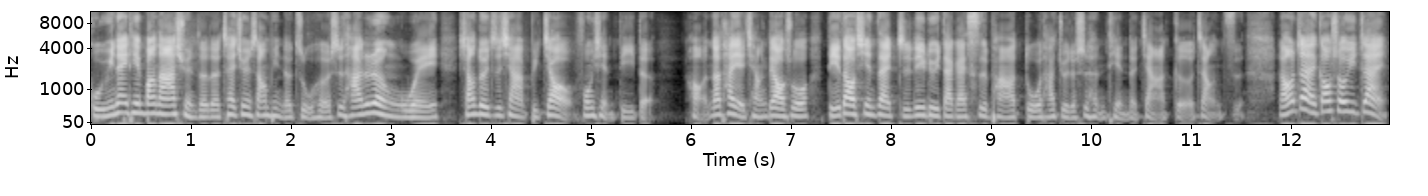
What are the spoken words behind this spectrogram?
古鱼那一天帮大家选择的债券商品的组合，是他认为相对之下比较风险低的。好，那他也强调说，跌到现在殖利率大概四趴多，他觉得是很甜的价格这样子。然后再来高收益债。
